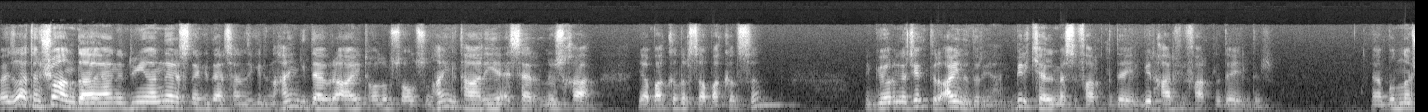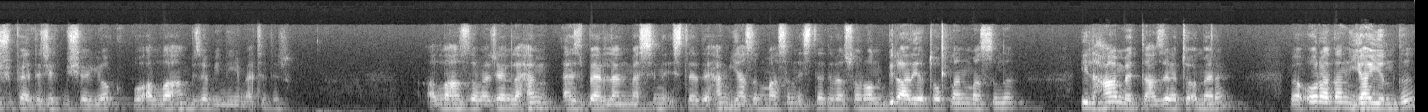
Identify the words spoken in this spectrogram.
ve zaten şu anda yani dünyanın neresine giderseniz gidin hangi devre ait olursa olsun hangi tarihi eser, nüsha ya bakılırsa bakılsın görülecektir. Aynıdır yani. Bir kelimesi farklı değil, bir harfi farklı değildir. Yani bundan şüphe edecek bir şey yok. Bu Allah'ın bize bir nimetidir. Allah Azze ve Celle hem ezberlenmesini istedi, hem yazılmasını istedi ve sonra onun bir araya toplanmasını ilham etti Hazreti Ömer'e. Ve oradan yayıldı.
